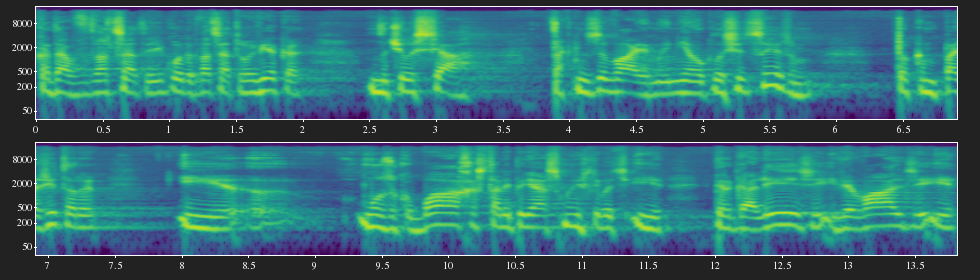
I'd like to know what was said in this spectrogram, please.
когда в 20-е годы 20 века начался так называемый неоклассицизм, то композиторы и э, музыку Баха стали переосмысливать, и Перголези, и Вивальди, и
